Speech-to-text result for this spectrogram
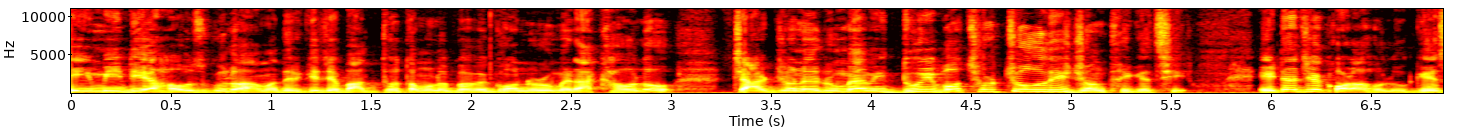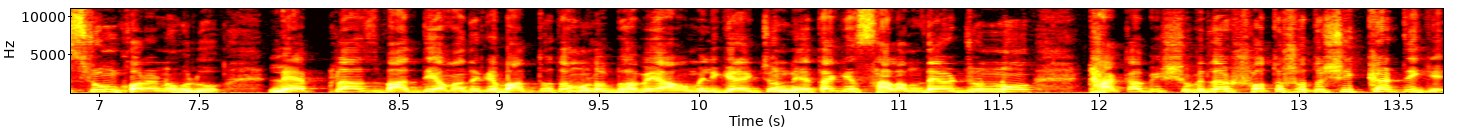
এই মিডিয়া হাউসগুলো আমাদেরকে যে বাধ্যতামূলকভাবে গণরুমে রাখা হলো চারজনের রুমে আমি দুই বছর চল্লিশ জন থেকেছি। এটা যে করা হলো গেস্ট রুম করানো হলো ল্যাব ক্লাস বাদ দিয়ে আমাদেরকে বাধ্যতামূলকভাবে আওয়ামী লীগের একজন নেতাকে সালাম দেওয়ার জন্য ঢাকা বিশ্ববিদ্যালয়ের শত শত শিক্ষার্থীকে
